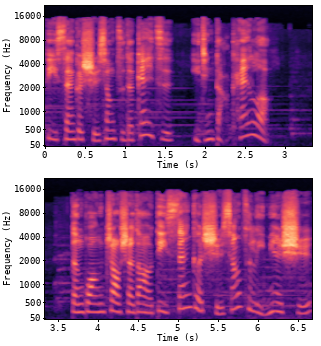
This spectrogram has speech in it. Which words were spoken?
第三个石箱子的盖子已经打开了。灯光照射到第三个石箱子里面时，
